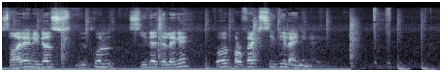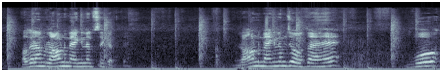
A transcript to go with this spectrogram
सारे नीडल्स बिल्कुल सीधे चलेंगे तो परफेक्ट सीधी लाइनिंग आएगी। अगर हम राउंड मैग्नम से करते हैं। राउंड मैग्नम जो होता है, वो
